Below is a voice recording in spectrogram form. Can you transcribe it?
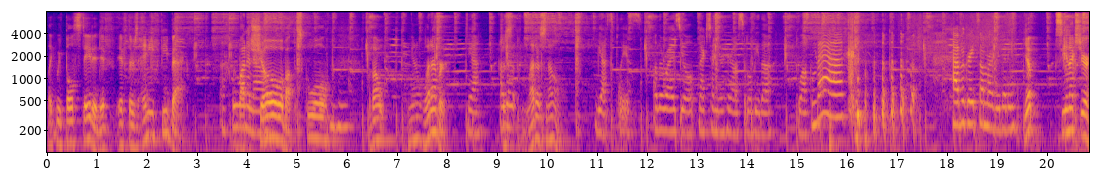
like we've both stated, if, if there's any feedback Ugh, we want the to know. Mm-hmm. show, about the school, about, you know, whatever, Yeah. just Other, let us know. yes, please. Otherwise, you'll next time you hear us, it'll be the welcome back. Have a great summer, everybody. Yep. See you next year.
